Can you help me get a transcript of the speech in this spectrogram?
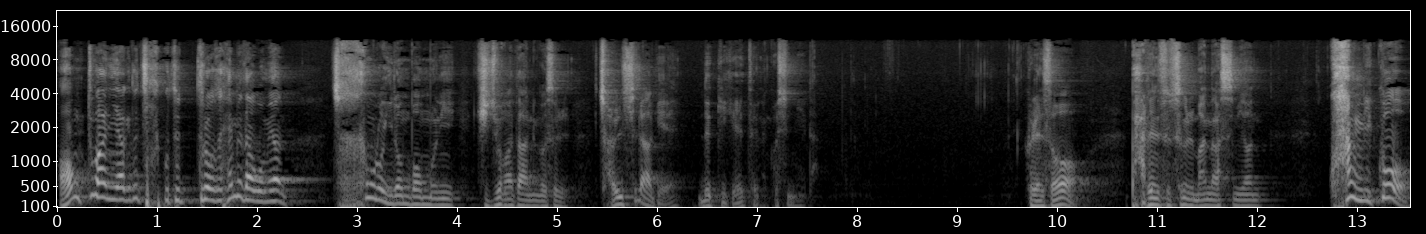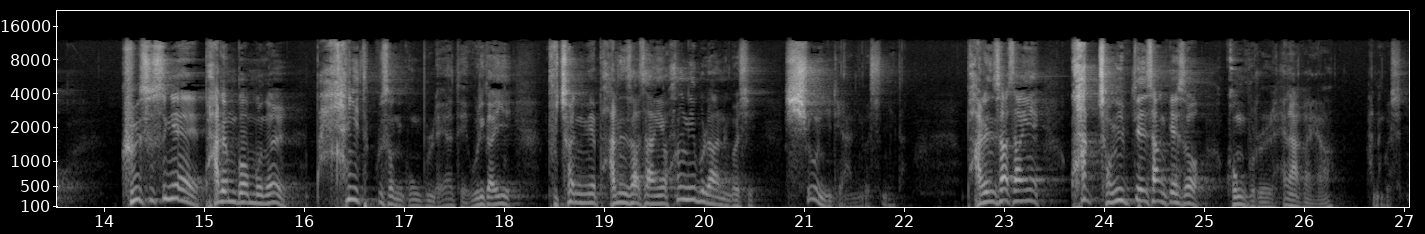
엉뚱한 이야기도 자꾸 듣, 들어서 헤매다 보면 참으로 이런 법문이 귀중하다는 것을 절실하게 느끼게 되는 것입니다. 그래서 바른 스승을 만났으면 콱 믿고 그 스승의 바른 법문을 많이 듣고선 공부를 해야 돼요. 우리가 이 부처님의 바른 사상에 확립을 하는 것이 쉬운 일이 아닌 것입니다. 바른 사상이 확 정립된 상태에서 공부를 해나가야 하는 것입니다.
